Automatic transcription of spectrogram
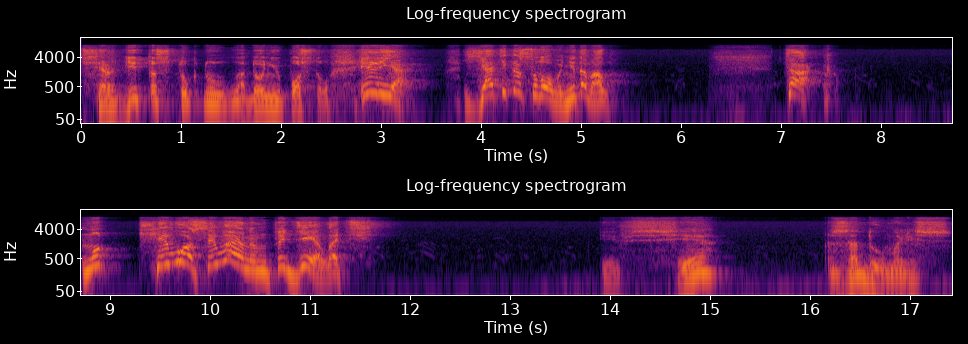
сердито стукнул ладонью по столу. «Илья!» Я тебе слова не давал. Так, ну чего с Иваном-то делать? И все задумались.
